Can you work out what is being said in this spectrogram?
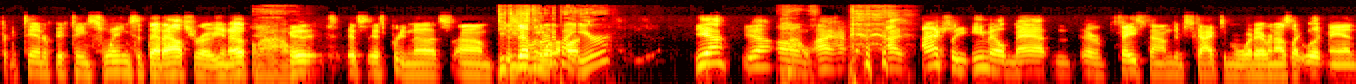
freaking 10 or 15 swings at that outro. You know, wow, it's it's it's pretty nuts. Um, did you just learn it by ear? Yeah, yeah. Um, wow. I, I I actually emailed Matt and, or FaceTimed him, Skyped him or whatever, and I was like, look, man,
